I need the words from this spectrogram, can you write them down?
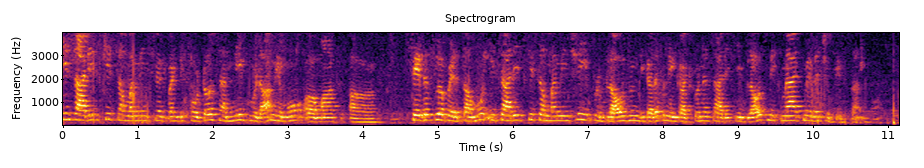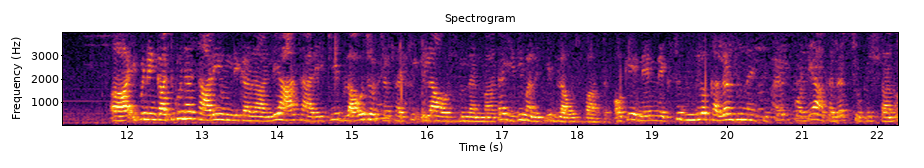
ఈ శారీస్కి సంబంధించినటువంటి ఫొటోస్ అన్ని కూడా మేము మా స్టేటస్లో పెడతాము. ఈ శారీస్కి సంబంధించి ఇప్పుడు బ్లౌజ్ ఉంది కదా ఇప్పుడు నేను కట్టుకున్న శారీకి బ్లౌజ్ మీకు మ్యాట్ మీద చూపిస్తాను. ఇప్పుడు నేను కట్టుకున్న శారీ ఉంది కదా అండి ఆ శారీకి బ్లౌజ్ వచ్చేసరికి ఇలా వస్తుంది ఇది మనకి బ్లౌజ్ పార్ట్. ఓకే నేను నెక్స్ట్ ఇందులో కలర్స్ ఉన్నాయి సిస్టర్స్ కొన్ని ఆ కలర్స్ చూపిస్తాను.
